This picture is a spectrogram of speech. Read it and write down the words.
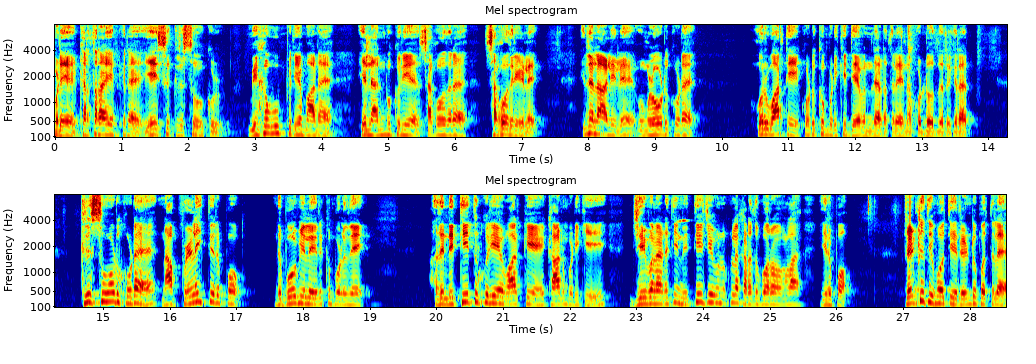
நம்முடைய கர்த்தராக இருக்கிற இயேசு கிறிஸ்துவுக்குள் மிகவும் பிரியமான என் அன்புக்குரிய சகோதர சகோதரிகளே இந்த நாளிலே உங்களோடு கூட ஒரு வார்த்தையை கொடுக்கும்படிக்கு தேவன் இந்த இடத்துல என்னை கொண்டு வந்திருக்கிறார். கிறிஸ்துவோடு கூட நாம் பிழைத்திருப்போம். இந்த பூமியில் இருக்கும் பொழுதே அது நித்தியத்துக்குரிய வாழ்க்கையை காணும்படிக்கு ஜீவன் அடைஞ்சு நித்திய ஜீவனுக்குள்ளே கடந்து போகிறவங்களாக இருப்போம். ரெண்டு திமுத்தி ரெண்டு பத்தில்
